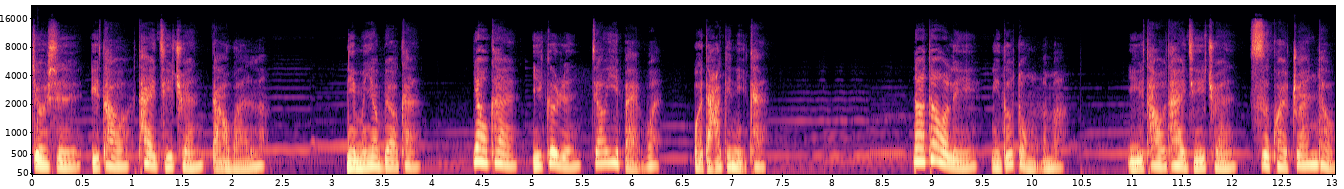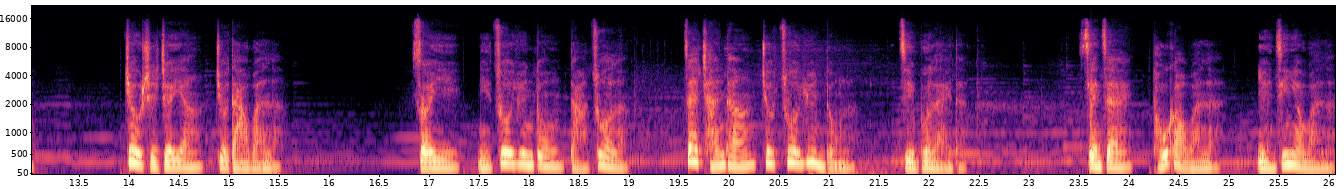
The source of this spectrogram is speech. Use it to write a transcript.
就是一套太极拳打完了。你们要不要看？要看一个人交一百万，我打给你看。那道理你都懂了吗？一套太极拳四块砖头，就是这样就打完了。所以你做运动打坐了，在禅堂就做运动了，挤不来的。现在头搞完了，眼睛也完了，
